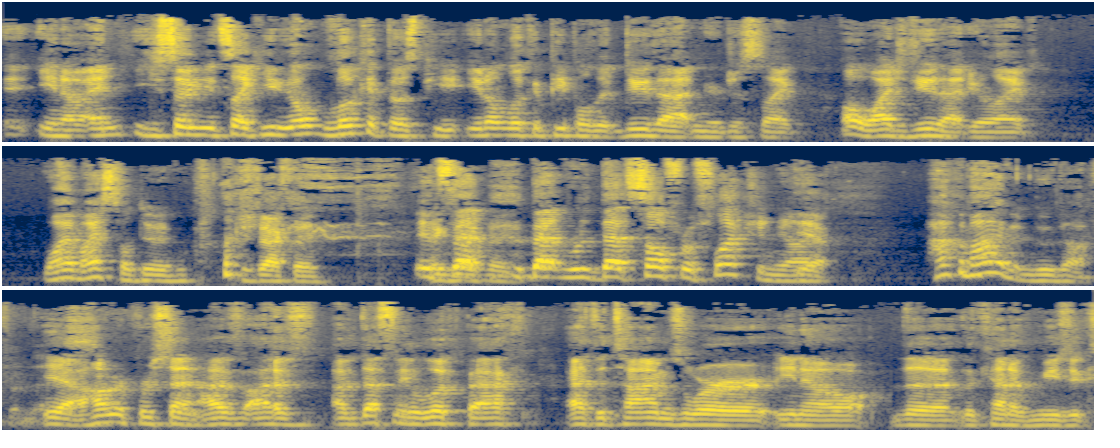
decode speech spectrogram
you know and so it's like you don't look at those people you don't look at people that do that and you're just like oh why'd you do that you're like why am i still doing Exactly. it's Exactly. that that that self reflection. You're like, Yeah. How come I haven't moved on from this? Yeah, hundred percent. I've I've I've definitely looked back at the times where you know the the kind of music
